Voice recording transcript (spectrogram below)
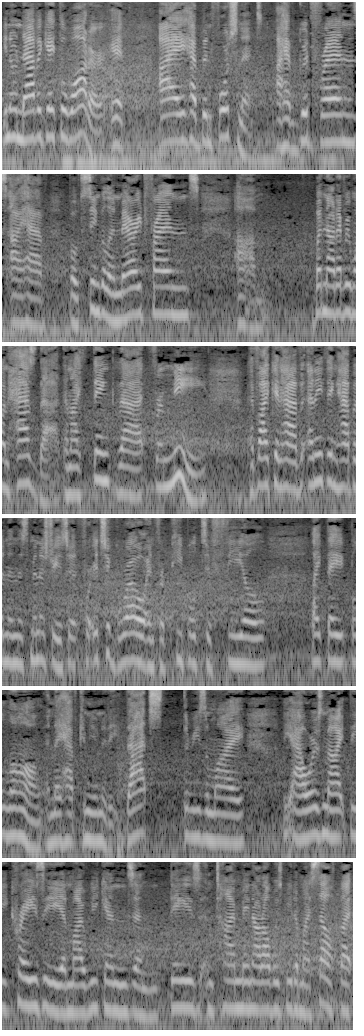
you know, navigate the water. It I have been fortunate. I have good friends. I have both single and married friends. Um, but not everyone has that. And I think that for me, if I could have anything happen in this ministry, is for it to grow and for people to feel like they belong and they have community. That's the reason why the hours might be crazy and my weekends and days and time may not always be to myself. But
